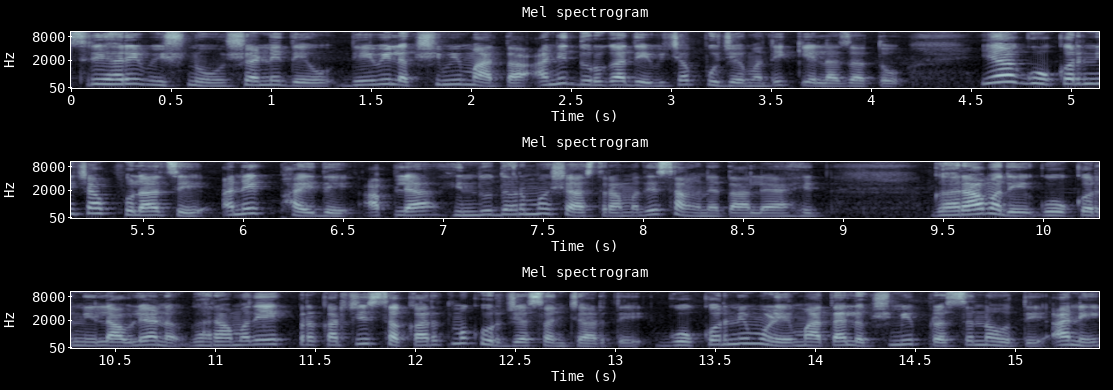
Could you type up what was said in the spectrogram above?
श्रीहरी विष्णू शनिदेव देवी लक्ष्मी माता आणि दुर्गा देवीच्या पूजेमध्ये केला जातो. या गोकर्णीच्या फुलाचे अनेक फायदे आपल्या हिंदू धर्मशास्त्रामध्ये सांगण्यात आले आहेत. घरामध्ये गोकर्णी लावल्यानं घरामध्ये एक प्रकारची सकारात्मक ऊर्जा संचारते. गोकर्णीमुळे माता लक्ष्मी प्रसन्न होते आणि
